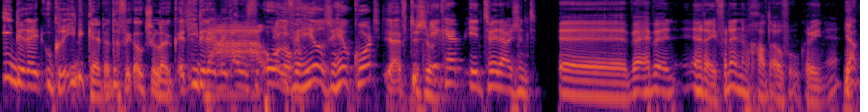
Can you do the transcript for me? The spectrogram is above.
iedereen Oekraïne kennen. Dat vind ik ook zo leuk. En iedereen weet alles van oorlog. Even heel, heel kort. Ja, even tussendoor. Ik heb in 2000... eh, we hebben een, een referendum gehad over Oekraïne. Hè? Ja. En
